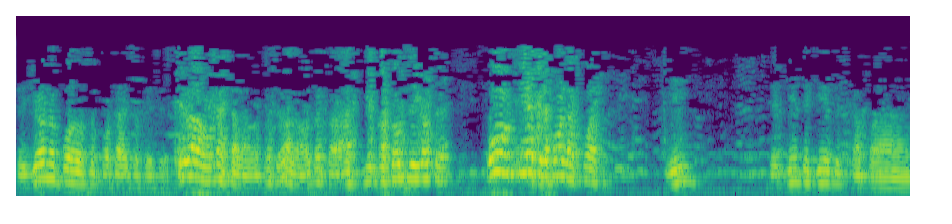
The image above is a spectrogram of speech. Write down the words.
Yo no puedo soportar eso que dice. Se va una, hasta la otra, se va la otra. Mi pastor sigue Un día se le ponen las cuatro. ¿Sí? ¿De quién te quieres escapar?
